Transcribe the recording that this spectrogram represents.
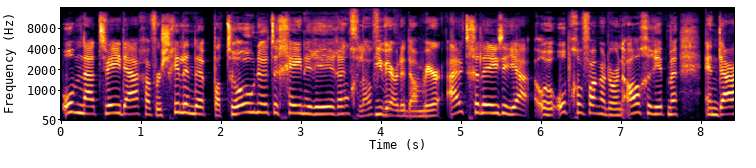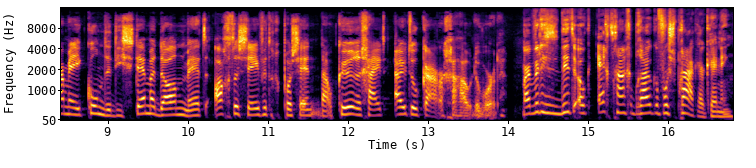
om na twee dagen verschillende patronen te genereren. Die werden dan weer uitgelezen, ja, opgevangen door een algoritme. En daarmee konden die stemmen dan met 78% nauwkeurigheid uit elkaar gehouden worden. Maar willen ze dit ook echt gaan gebruiken voor spraakherkenning?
